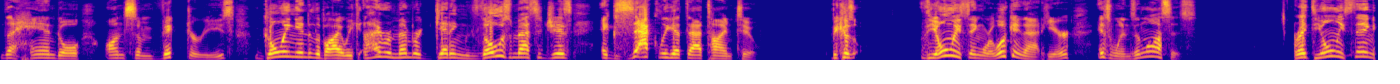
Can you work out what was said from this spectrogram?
the handle on some victories going into the bye week. And I remember getting those messages exactly at that time, too. Because the only thing we're looking at here is wins and losses. Right? The only thing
